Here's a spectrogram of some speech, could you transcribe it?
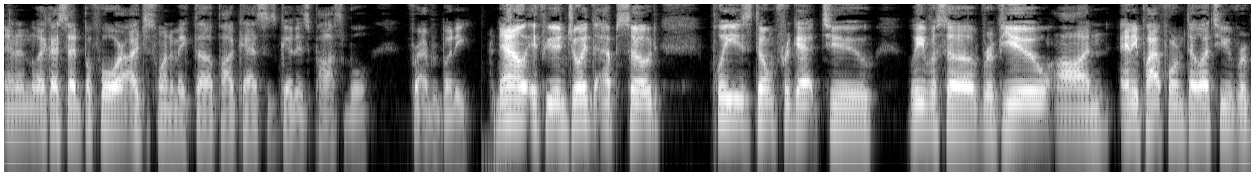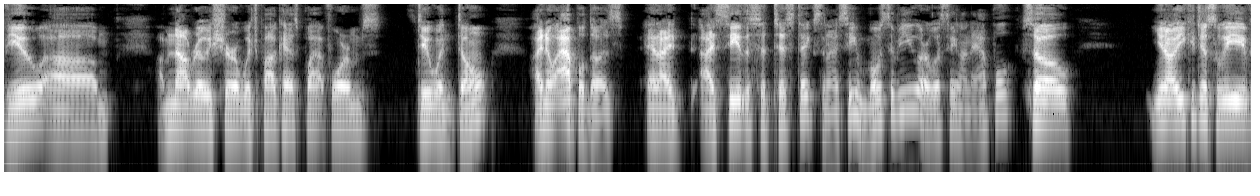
And like I said before, I just want to make the podcast as good as possible for everybody. Now, if you enjoyed the episode, please don't forget to leave us a review on any platform that lets you review. Um, I'm not really sure which podcast platforms do and don't. I know Apple does, and I I see the statistics, and I see most of you are listening on Apple. So, you know, you could just leave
